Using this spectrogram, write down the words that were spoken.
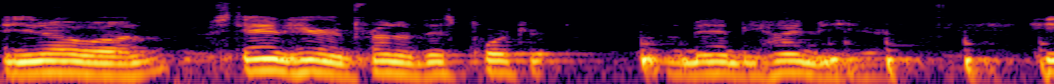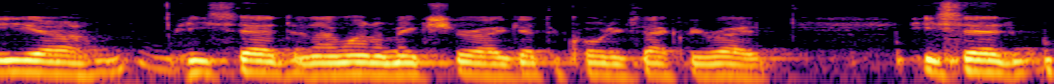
And you know, uh, stand here in front of this portrait, the man behind me here. He uh, he said, and I want to make sure I get the quote exactly right. He said,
